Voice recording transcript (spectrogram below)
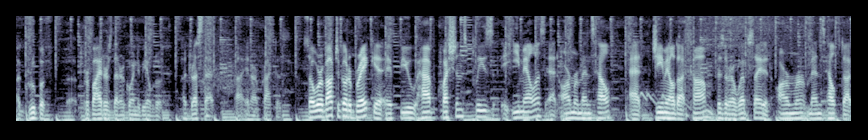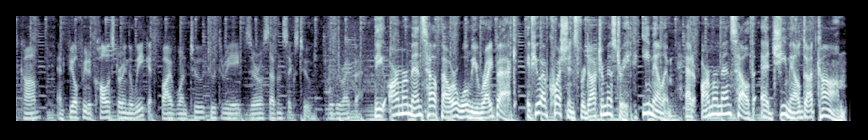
a, group of uh, providers that are going to be able to address that uh, in our practice. So we're about to go to break. If you have questions, please email us at armormenshealth at gmail.com. Visit our website at armormenshealth.com and feel free to call us during the week at 512 238 0762. We'll be right back. The Armor Men's Health Hour will be right back. If you have questions for Dr. Mistry, email him at armormenshealth at gmail.com.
